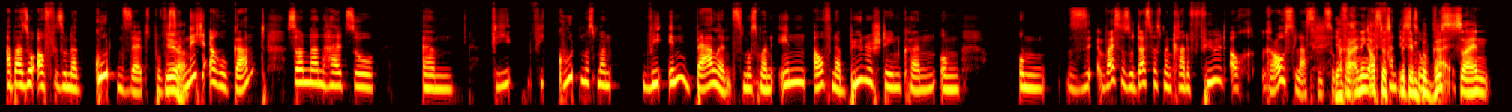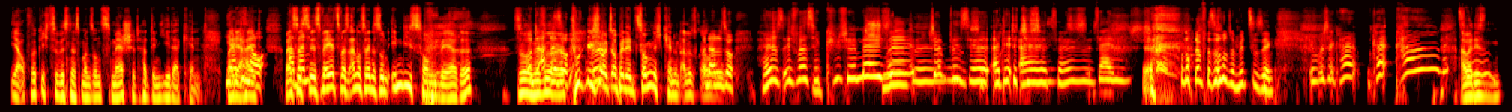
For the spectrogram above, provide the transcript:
aber so auf so einer guten Selbstbewusstsein. Ja. Nicht arrogant, sondern halt so, ähm, wie, wie gut muss man, wie in Balance muss man in, auf einer Bühne stehen können, um, um, weißt du, so das, was man gerade fühlt, auch rauslassen zu Ja, können. vor allen Dingen auch das mit dem so geil. Bewusstsein, ja auch wirklich zu wissen, dass man so einen Smash-Hit hat, den jeder kennt. Ja, Weil der genau. halt, weißt du, es wäre jetzt was anderes, wenn es so ein Indie-Song wäre. So, Und ne, so, alle so, tut nicht so, als ob ihr den Song nicht kennt und alles Und dann so, es ist was in Küche, äh, äh. Und alle versuchen so mitzusingen. Aber diesen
